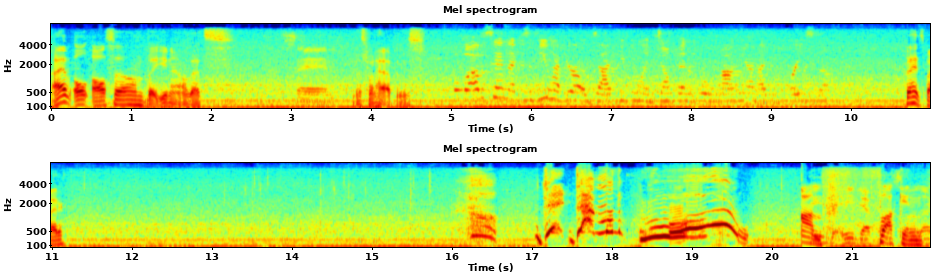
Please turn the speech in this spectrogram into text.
I have ult also, but you know, that's Same. that's what happens. Well, well, I was saying that because if you have your old Zach, you can like jump in and pull them out here, and I can freeze them. Go ahead, Spider. that, that mother. Whoa! I'm He- he fucking. stole that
